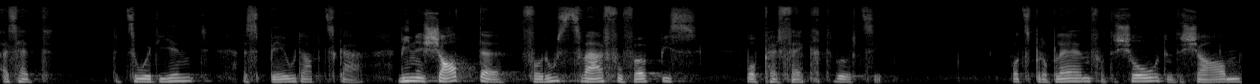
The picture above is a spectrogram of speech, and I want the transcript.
es hat dazu dient, ein Bild abzugeben, wie einen Schatten vorauszuwerfen auf etwas, das perfekt wird sein. Wo das Problem von der Schuld und der Scham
